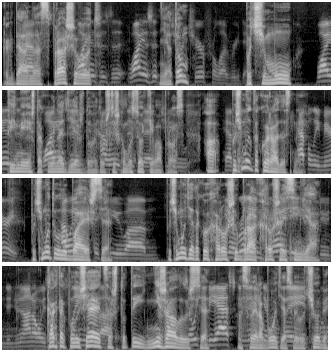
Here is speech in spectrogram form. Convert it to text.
Когда нас спрашивают не о том, почему ты имеешь такую надежду? Это уж слишком высокий вопрос. А почему ты такой радостный? Почему ты улыбаешься? Почему у тебя такой хороший брак, хорошая семья? Как так получается, что ты не жалуешься о своей работе, о своей учебе?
